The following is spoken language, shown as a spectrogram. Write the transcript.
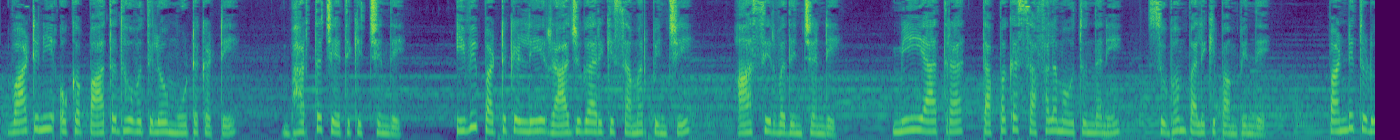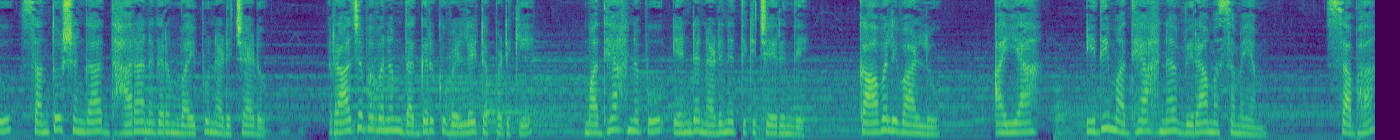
వాటిని ఒక పాతధోవతిలో మూటకట్టి భర్త చేతికిచ్చింది. ఇవి పట్టుకెళ్ళి రాజుగారికి సమర్పించి ఆశీర్వదించండి. మీ యాత్ర తప్పక సఫలమవుతుందని శుభం పలికి పంపింది. పండితుడు సంతోషంగా ధారానగరం వైపు నడిచాడు. రాజభవనం దగ్గరకు వెళ్ళేటప్పటికీ మధ్యాహ్నపు ఎండ నడినెత్తికి చేరింది. కావలివాళ్ళు అయ్యా ఇది మధ్యాహ్న విరామ సమయం. సభ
